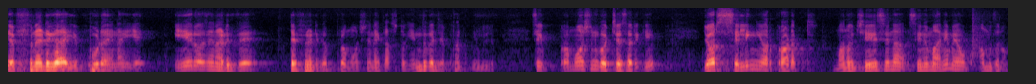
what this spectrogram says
డెఫినెట్గా ఎప్పుడైనా ఏ- ఏ రోజైనా అడిగితే డెఫినెట్గా ప్రమోషనే కష్టం. ఎందుకని చెప్తాను? ఎందుకు సి ప్రమోషన్కి వచ్చేసరికి you are selling your product మనం చేసిన సినిమాని మేము అమ్ముతున్నాం.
